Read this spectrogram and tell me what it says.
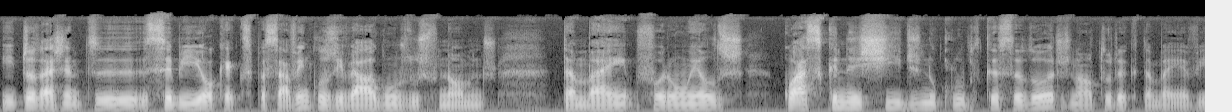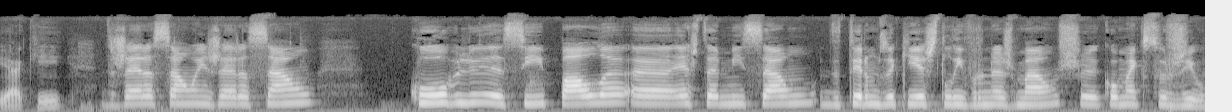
e toda a gente sabia o que é que se passava, inclusive alguns dos fenómenos também foram eles quase que nascidos no Clube de Caçadores, na altura que também havia aqui. De geração em geração, coube-lhe assim, Paula, esta missão de termos aqui este livro nas mãos. Como é que surgiu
